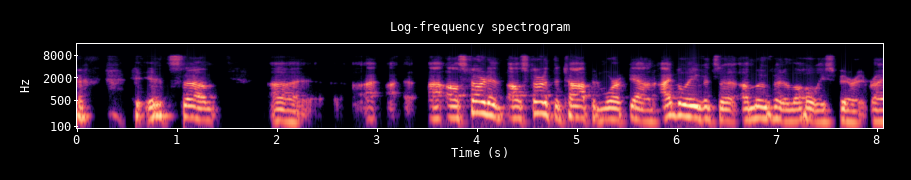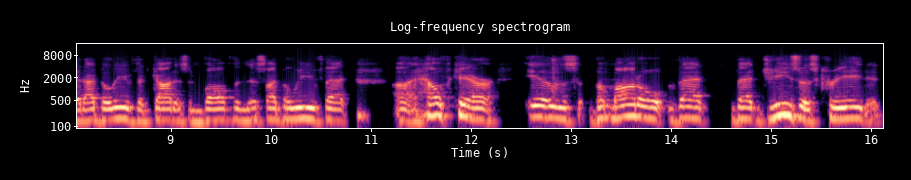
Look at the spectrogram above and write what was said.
it's um, uh, I, will start at I'll start at the top and work down. I believe it's a, a, movement of the Holy Spirit, right? I believe that God is involved in this. I believe that uh, healthcare is the model that that Jesus created,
